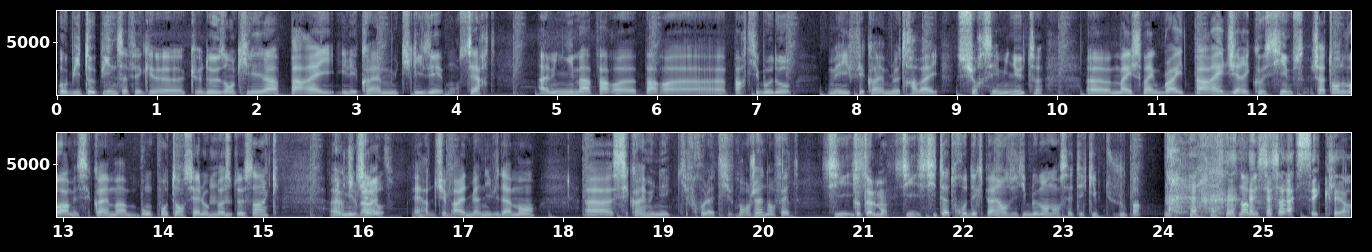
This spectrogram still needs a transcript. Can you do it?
Obi Toppin, ça fait que, que deux ans qu'il est là, pareil, il est quand même utilisé, bon certes, à minima par, euh, par, par Thibodeau, mais il fait quand même le travail sur ses minutes. Euh, Miles McBride, pareil. Jericho Sims, j'attends de voir, mais c'est quand même un bon potentiel au poste 5. Euh, Mitchell, Barrett. Bien évidemment. Euh, c'est quand même une équipe relativement jeune, en fait. Si, Totalement. Si, si tu as trop d'expérience, visiblement, dans cette équipe, tu joues pas. non, mais c'est ça. Ah, c'est clair.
